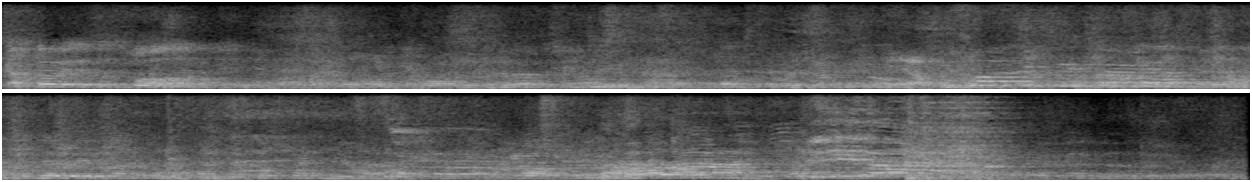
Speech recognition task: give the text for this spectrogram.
Готовится соло. Я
